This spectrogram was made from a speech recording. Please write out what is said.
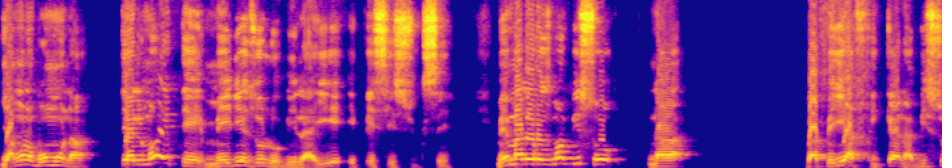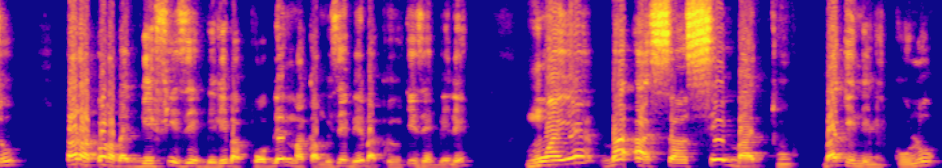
Yango no bomona tellement ete media ezolobela ye, epesi ye succès. Mais malheureusement biso na ba pays africain na biso par rapport à ba défi eza ebele ba problème makambo eza ebele ba priorité eza ebele moyen ba asense bato bakende likolo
